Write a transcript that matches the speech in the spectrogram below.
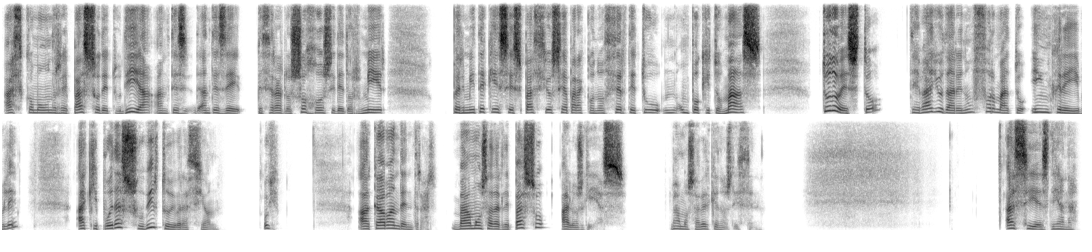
Haz como un repaso de tu día antes, antes de, de cerrar los ojos y de dormir. Permite que ese espacio sea para conocerte tú un poquito más. Todo esto te va a ayudar en un formato increíble a que puedas subir tu vibración. Uy, acaban de entrar. Vamos a darle paso a los guías. Vamos a ver qué nos dicen. Así es, Diana.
